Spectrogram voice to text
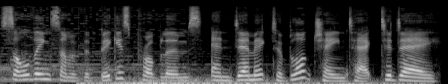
solving some of the biggest problems endemic to blockchain tech today.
